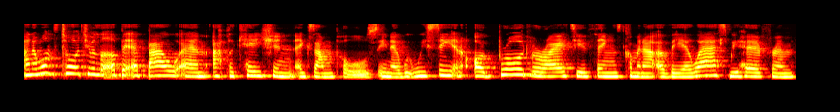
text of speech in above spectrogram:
And I want to talk to you a little bit about um, application examples. You know, we, see an, a broad variety of things coming out of EOS. We heard from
